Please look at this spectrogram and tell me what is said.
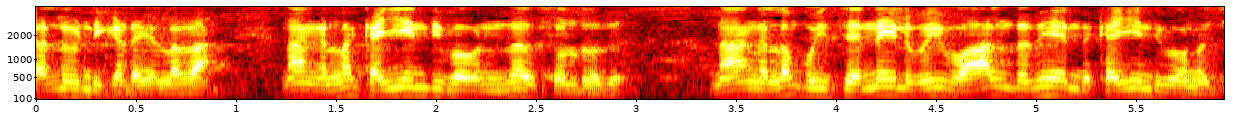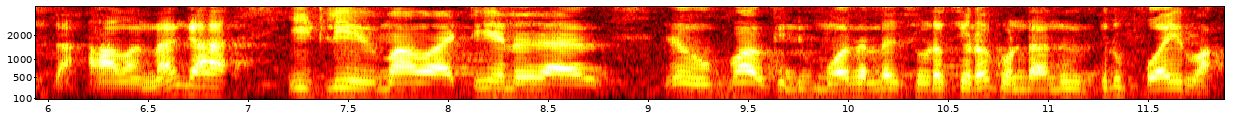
தள்ளுவண்டி கடைகளில் தான். நாங்கள்லாம் கையேந்தி பவன் தான் சொல்கிறது நாங்கள்லாம் போய் சென்னையில் போய் வாழ்ந்ததே இந்த கையேந்தி பவன் வச்சு தான் அவன் தான் கா இட்லி மாவாட்டி அல்லது உப்புமா கிண்டி முதல்ல சுட சுட கொண்டாந்து விற்றுட்டு போயிடுவான்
